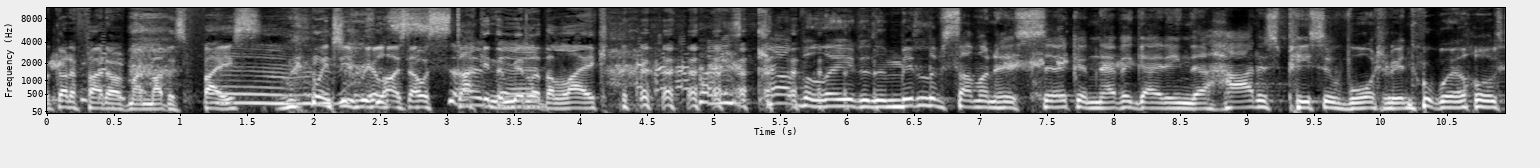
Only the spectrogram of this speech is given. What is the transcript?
I've got a photo of my mother's face when she realised I was So stuck in the middle of the lake. I just can't believe in the middle of someone who's circumnavigating the hardest piece of water in the world,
